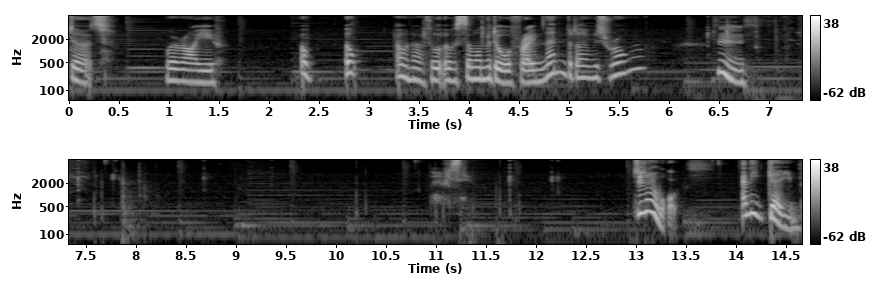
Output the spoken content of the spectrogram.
Dirt. Where are you? Oh, oh, oh no, I thought there was some on the door frame then, but I was wrong. Hmm. Do you know what? Any game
